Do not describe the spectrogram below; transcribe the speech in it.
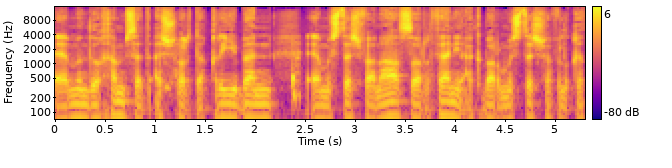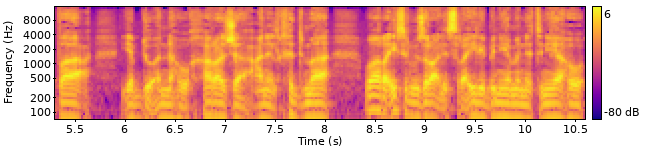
منذ خمسة أشهر تقريبا مستشفى ناصر ثاني أكبر مستشفى في القطاع. يبدو أنه خرج عن الخدمة ورئيس الوزراء الإسرائيلي بنيامين نتنياهو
